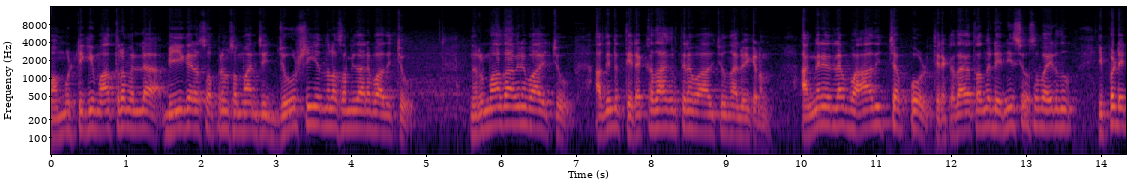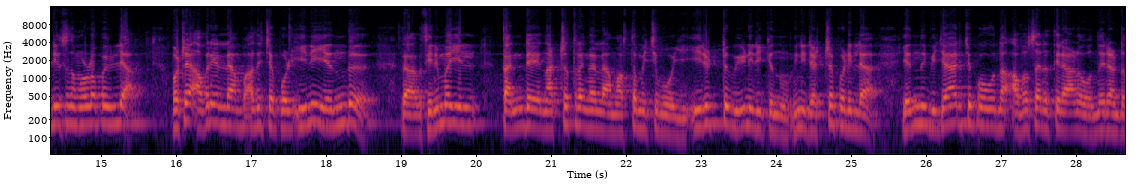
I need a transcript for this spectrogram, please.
മമ്മൂട്ടിക്ക് മാത്രമല്ല ഭീകര സ്വപ്നം സമ്മാനിച്ച് ജോഷി എന്നുള്ള സംവിധാനം ബാധിച്ചു നിർമ്മാതാവിനെ ബാധിച്ചു അതിന്റെ തിരക്കഥാകൃത്തിനെ ബാധിച്ചു എന്ന് ആലോചിക്കണം. അങ്ങനെയെല്ലാം ബാധിച്ചപ്പോൾ തിരക്കഥാകൃത്ത് അന്ന് ഡെന്നീസ് ജോസഫായിരുന്നു ഇപ്പോൾ ഡെന്നീസ് നമ്മളോടൊപ്പം ഇല്ല. പക്ഷേ അവരെല്ലാം ബാധിച്ചപ്പോൾ ഇനി എന്ത്? സിനിമയിൽ തന്റെ നക്ഷത്രങ്ങളെല്ലാം അസ്തമിച്ചു പോയി. ഇരുട്ട് വീണിരിക്കുന്നു. ഇനി രക്ഷപ്പെടില്ല എന്ന് വിചാരിച്ചു പോകുന്ന അവസരത്തിലാണ് ഒന്ന് രണ്ട്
